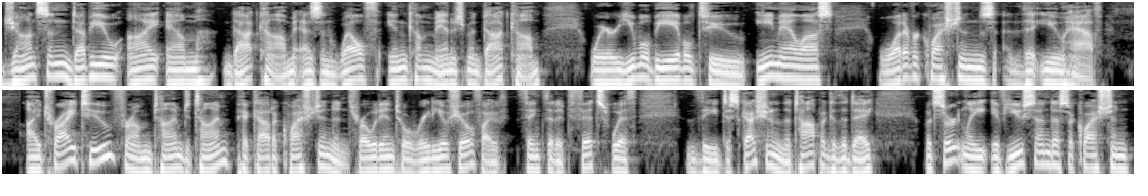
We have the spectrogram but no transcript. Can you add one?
johnsonwim.com as in wealthincomemanagement.com where you will be able to email us whatever questions that you have. I try to, from time to time, pick out a question and throw it into a radio show if I think that it fits with the discussion and the topic of the day. But certainly, if you send us a question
